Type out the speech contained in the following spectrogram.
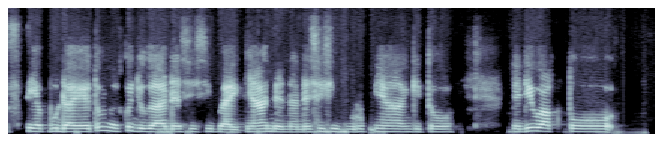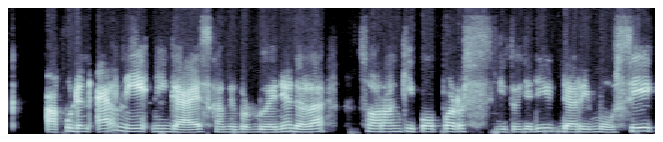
setiap budaya itu menurutku juga ada sisi baiknya dan ada sisi buruknya gitu jadi waktu aku dan Erni nih guys, kami berdua ini adalah seorang K-popers gitu. Jadi dari musik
